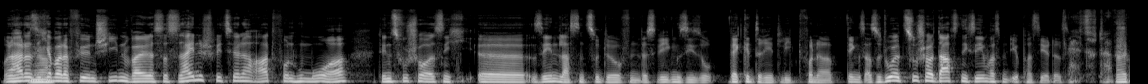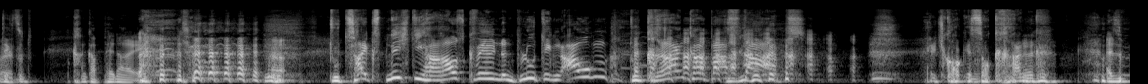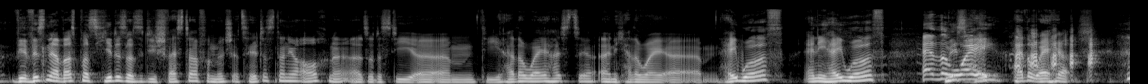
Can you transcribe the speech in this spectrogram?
Und dann hat er sich Ja. aber dafür entschieden, weil das ist seine spezielle Art von Humor, den Zuschauer es nicht äh, sehen lassen zu dürfen, weswegen sie so weggedreht liegt von der Dings. Also du als Zuschauer darfst nicht sehen, was mit ihr passiert ist. total Ja, denkst du, kranker Penner, ey. Du zeigst nicht die herausquellenden, blutigen Augen, du kranker Bastard! Hitchcock ist so krank. Also wir wissen ja, was passiert ist. Also die Schwester von Mitch erzählt es dann ja auch. Ne? Also dass die, äh, ähm, die Hathaway heißt sie ja, äh, nicht Hathaway, äh, ähm, Hayworth, Annie Hayworth. Hathaway. Hay Hathaway, ja.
